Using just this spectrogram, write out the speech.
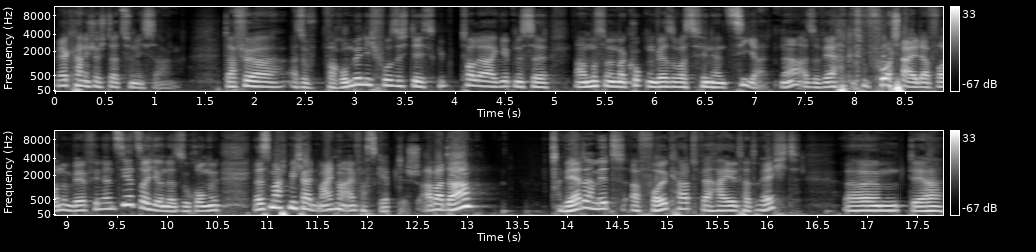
Mehr kann ich euch dazu nicht sagen. Dafür, also warum bin ich vorsichtig? Es gibt tolle Ergebnisse, aber muss man mal gucken, wer sowas finanziert. Ne? Also wer hat einen Vorteil davon und wer finanziert solche Untersuchungen? Das macht mich halt manchmal einfach skeptisch. Aber da, wer damit Erfolg hat, wer heilt, hat recht. Ähm, der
